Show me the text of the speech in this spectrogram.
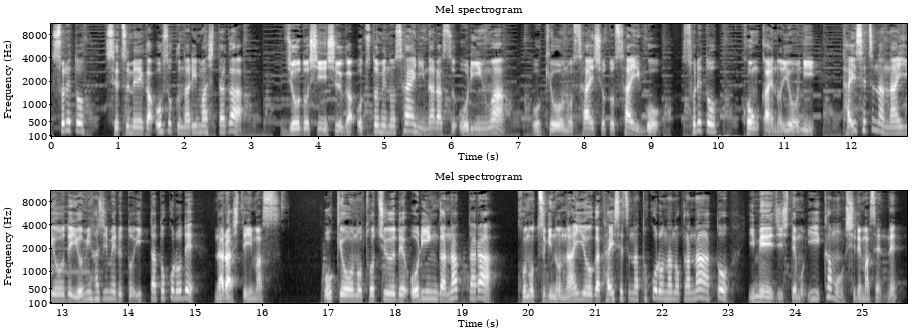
それと説明が遅くなりましたが浄土真宗がお勤めの際に鳴らすお輪はお経の最初と最後それと今回のように大切な内容で読み始めるといったところで鳴らしていますお経の途中でお輪が鳴ったらこの次の内容が大切なところなのかなとイメージしてもいいかもしれませんね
